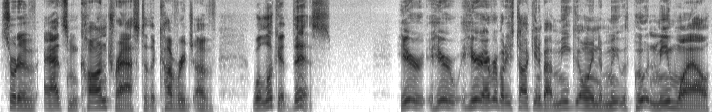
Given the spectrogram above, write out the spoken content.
sort of add some contrast to the coverage of, well, look at this. Here, here, here. Everybody's talking about me going to meet with Putin. Meanwhile,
